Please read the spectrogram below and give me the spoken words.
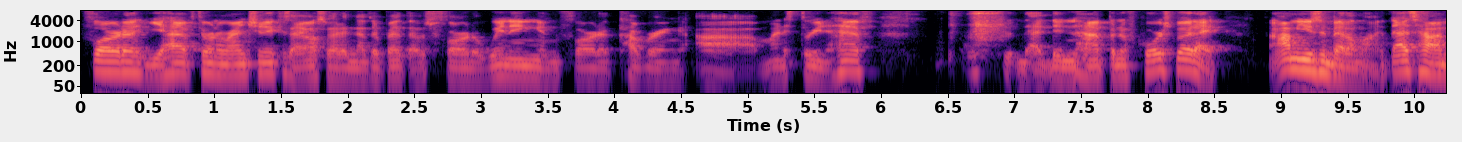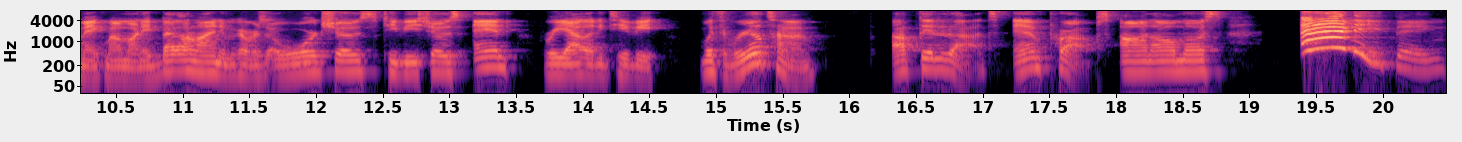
Florida. You have thrown a wrench in it because I also had another bet that was Florida winning and Florida covering uh, minus three and a half. That didn't happen, of course. But hey, I'm using BetOnline. That's how I make my money. BetOnline it covers award shows, TV shows, and reality TV with real time, updated odds and props on almost anything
